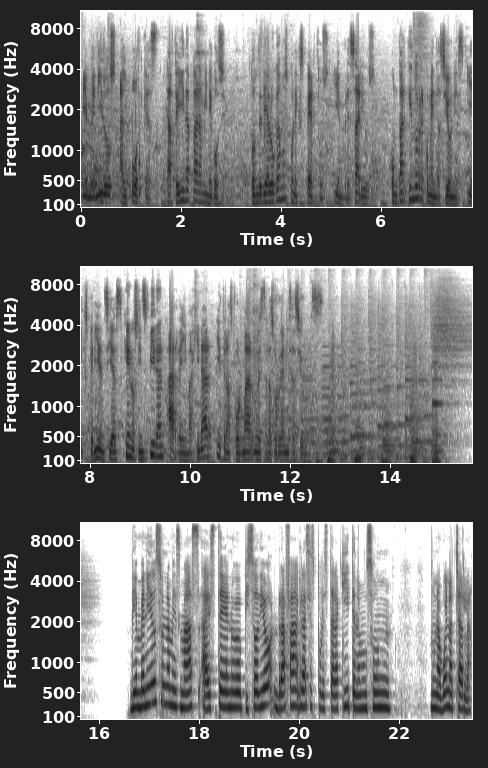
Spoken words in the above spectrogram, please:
Bienvenidos al podcast Cafeína para mi negocio, donde dialogamos con expertos y empresarios compartiendo recomendaciones y experiencias que nos inspiran a reimaginar y transformar nuestras organizaciones. Bienvenidos una vez más a este nuevo episodio. Rafa, gracias por estar aquí. Tenemos una buena charla.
